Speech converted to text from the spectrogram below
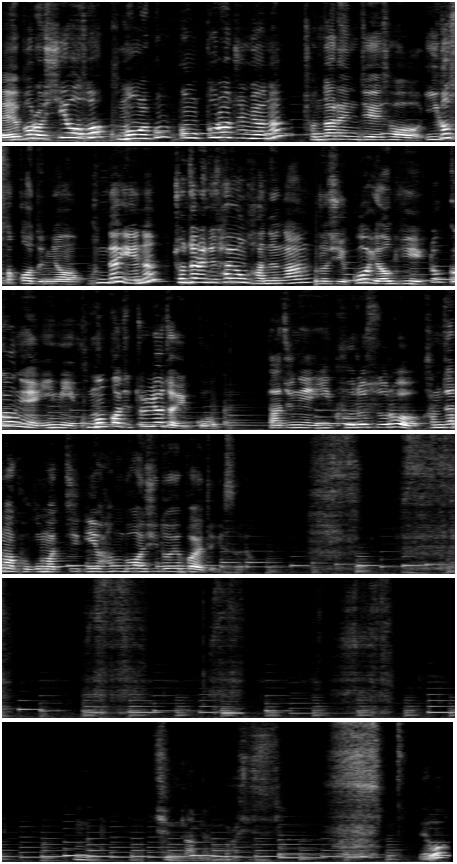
랩으로 씌워서 구멍을 뽕뽕 뚫어주면은 전자레인지에서 익었었거든요. 근데 얘는 전자레인지 사용 가능한 그릇이고 여기 뚜껑에 이미 구멍까지 뚫려져 있고 나중에 이 그릇으로 감자나 고구마 찌기 한번 시도해봐야 되겠어요. 진라면 맛있어. 매워?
